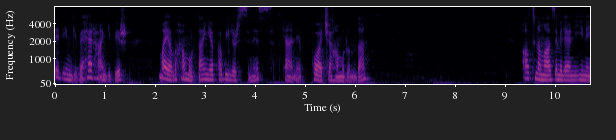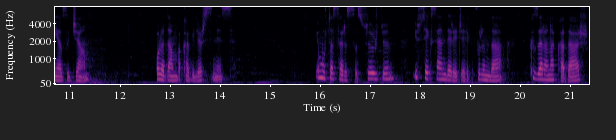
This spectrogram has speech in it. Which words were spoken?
Dediğim gibi herhangi bir mayalı hamurdan yapabilirsiniz. Yani poğaça hamurundan. Altına malzemelerini yine yazacağım. Oradan bakabilirsiniz. Yumurta sarısı sürdüm. 180 derecelik fırında kızarana kadar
